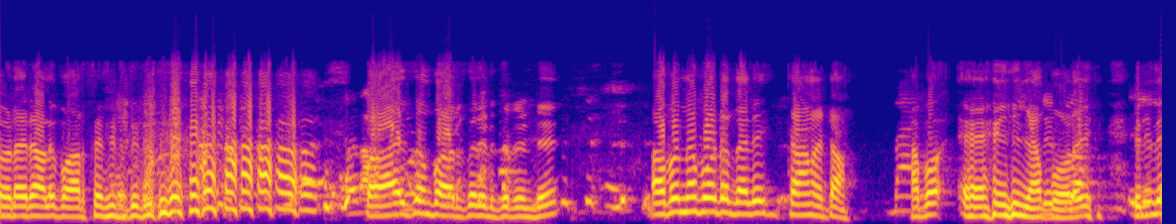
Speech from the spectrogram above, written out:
ഇവിടെ ഒരാൾ പാർസൽ എടുത്തിട്ടുണ്ട്. പായസം പാർസൽ എടുത്തിട്ടുണ്ട്. അപ്പൊ എന്നാ പോട്ടെ എന്നാൽ കാണാട്ടോ. അപ്പൊ ഞാൻ പോളെ. ഇല്ല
